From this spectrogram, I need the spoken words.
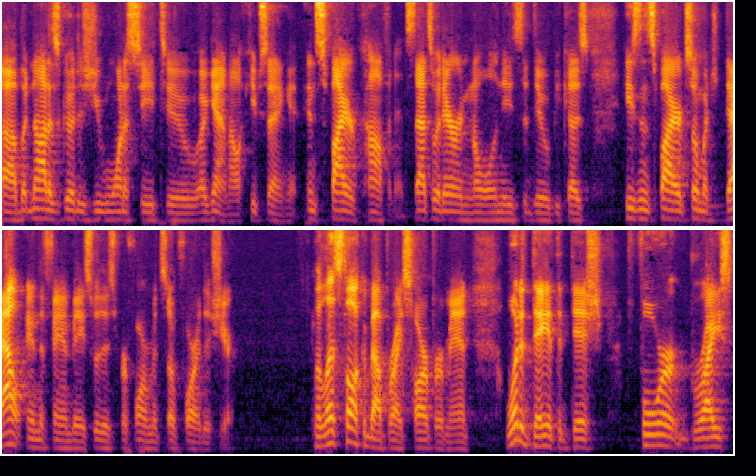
uh, but not as good as you want to see to, again, I'll keep saying it, inspire confidence. That's what Aaron Nola needs to do because he's inspired so much doubt in the fan base with his performance so far this year. But let's talk about Bryce Harper, man. What a day at the dish for Bryce.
